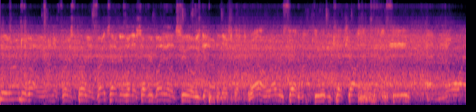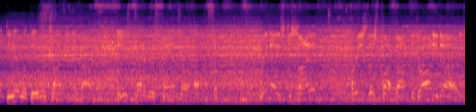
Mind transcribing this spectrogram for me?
we are underway here in the first period. Great to have you with us, everybody. Let's see what we get out of this one. Well, whoever said hockey wouldn't catch on in Tennessee had no idea what they were talking about. These Predators fans are awesome. Rene's decided. Frees this puck off the draw, and he does.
